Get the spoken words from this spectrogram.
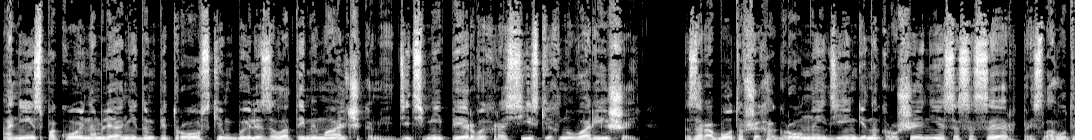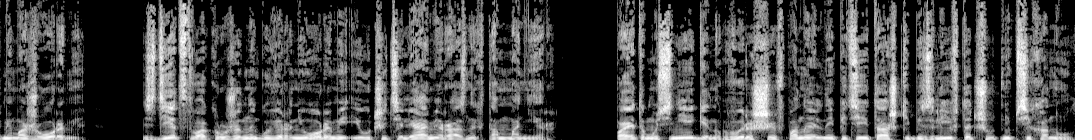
Они с покойным Леонидом Петровским были золотыми мальчиками, детьми первых российских нуворишей, заработавших огромные деньги на крушение СССР пресловутыми мажорами — с детства окружены гувернерами и учителями разных там манер. Поэтому Снегин, выросший в панельной пятиэтажке без лифта, чуть не психанул.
